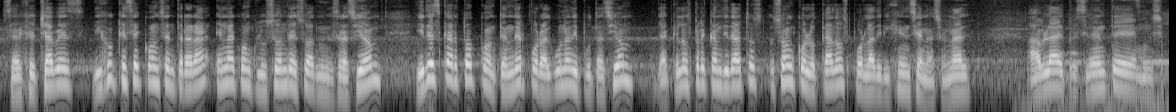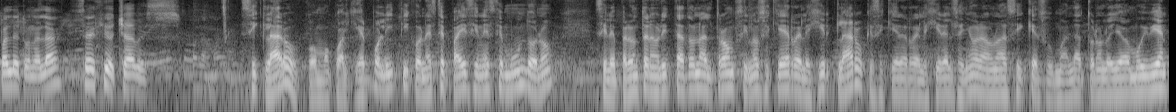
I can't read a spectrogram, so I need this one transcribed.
Sergio Chávez dijo que se concentrará en la conclusión de su administración y descartó contender por alguna diputación, ya que los precandidatos son colocados por la dirigencia nacional. Habla el presidente municipal de Tonalá, Sergio Chávez. Sí, claro, como cualquier político en este país y en este mundo, ¿no? Si le preguntan ahorita a Donald Trump si no se quiere reelegir, claro que se quiere reelegir el señor, aún así que su mandato no lo lleva muy bien.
